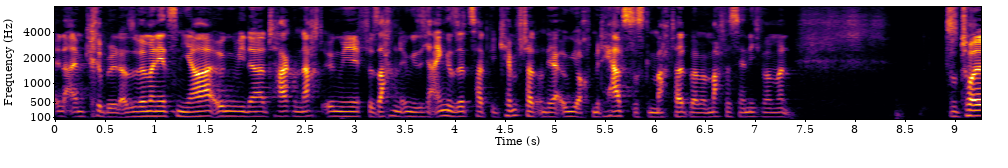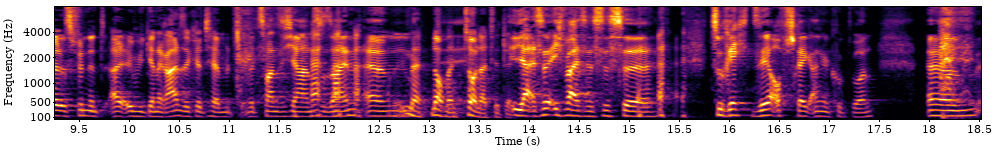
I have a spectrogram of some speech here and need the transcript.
in einem kribbelt. Also wenn man jetzt ein Jahr irgendwie da Tag und Nacht irgendwie für Sachen irgendwie sich eingesetzt hat, gekämpft hat und ja irgendwie auch mit Herz das gemacht hat, weil man macht das ja nicht, weil man so toll es findet, äh, irgendwie Generalsekretär mit, mit 20 Jahren zu sein. Ähm, Nochmal ein toller Titel. Ja, also ich weiß, es ist äh, zu Recht sehr oft schräg angeguckt worden. Ähm,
